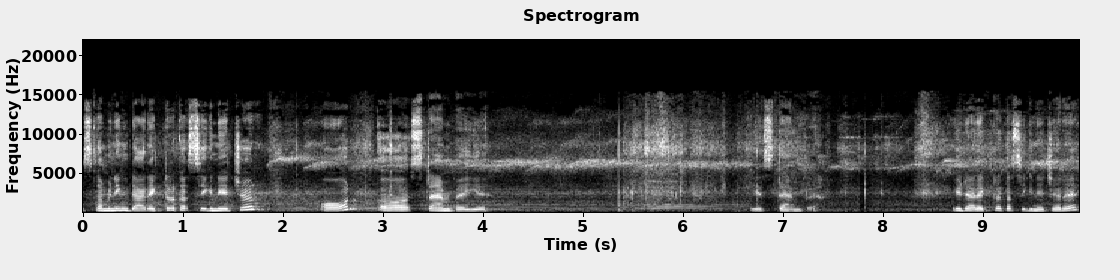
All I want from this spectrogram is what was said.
इसका मीनिंग डायरेक्टर का सिग्नेचर और स्टैम्प है ये। ये स्टैम्प है। ये डायरेक्टर का सिग्नेचर है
